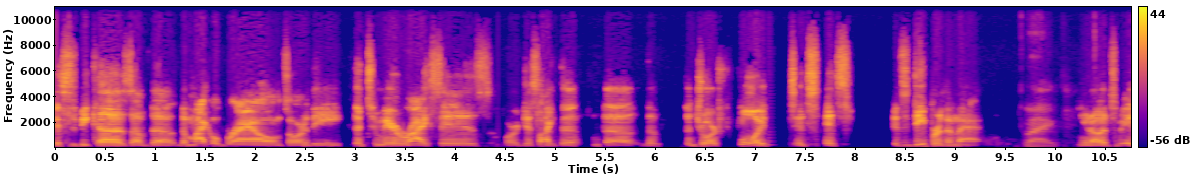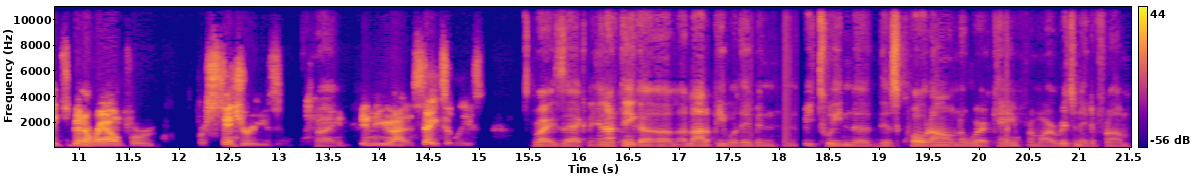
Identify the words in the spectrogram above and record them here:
this is because of the the Michael Browns or the the Tamir Rices or just like the the the, the George Floyd. It's it's it's deeper than that. Right. You know, it's it's been around for for centuries. Right. In the United States, at least. Right, exactly. And I think uh, a, a lot of people they've been retweeting the, this quote. I don't know where it came from or originated from,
